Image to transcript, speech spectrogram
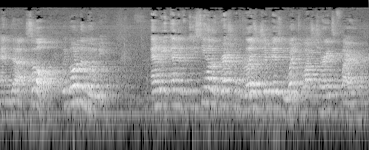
And uh, so, we go to the movie, and we and you see how the progression of the relationship is. We went to watch Chariots of Fire,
